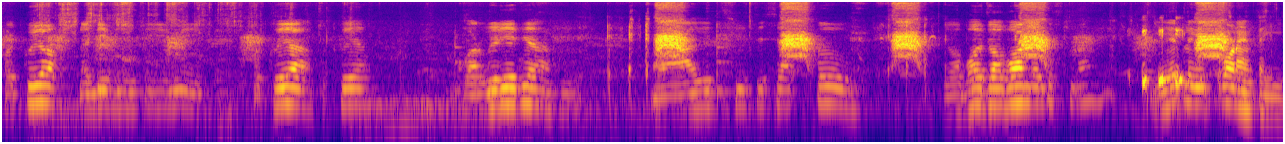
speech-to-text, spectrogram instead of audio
పట్టుకుయా నడ్డి పట్టుకుయా పట్టుకుయా కొరబడి అయితే బాగా చేస్తూ జబా జబా అని ఇవి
